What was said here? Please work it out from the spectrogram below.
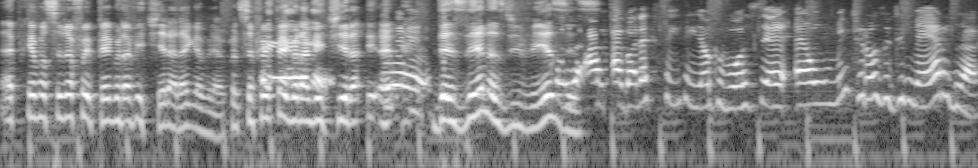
É porque você já foi pego na mentira, né, Gabriel? Quando você foi pego na mentira é, É. dezenas de vezes. Agora que você entendeu que você é um mentiroso de merda,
